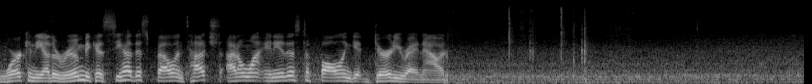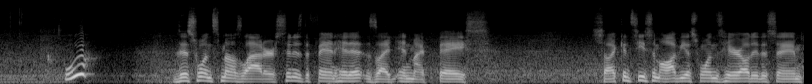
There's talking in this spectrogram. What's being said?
work in the other room because see how this fell and touched? I don't want any of this to fall and get dirty right now. Woo! This one smells louder. As soon as the fan hit it, it's like in my face. So I can see some obvious ones here. I'll do the same.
